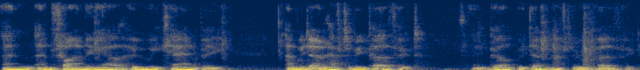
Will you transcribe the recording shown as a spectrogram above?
and and finding out who we can be, and we don't have to be perfect. Thank God we don't have to be perfect.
